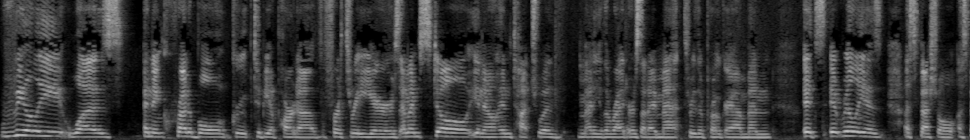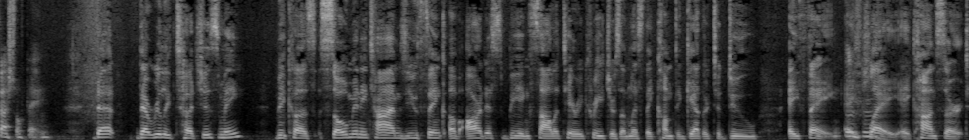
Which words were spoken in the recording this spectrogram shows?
really was an incredible group to be a part of for three years. And I'm still, you know, in touch with many of the writers that I met through the program. And it's, it really is a special, a special thing. That that really touches me because so many times you think of artists being solitary creatures unless they come together to do a thing, a play, a concert,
